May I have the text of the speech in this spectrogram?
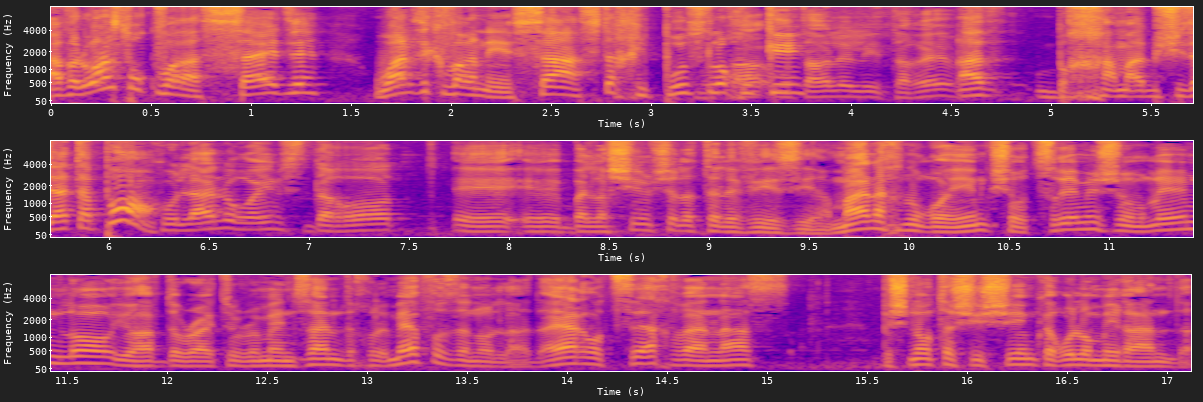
אבל once הוא כבר עשה את זה, once זה כבר נעשה, עשית חיפוש לא מותר- חוקי, מותר לי להתערב? אז בחמה, בשביל זה אתה פה. כולנו רואים סדרות אה, אה, בלשים של הטלוויזיה. מה אנחנו רואים? כשעוצרים מישהו אומרים לו, you have the right to remain silent וכו'. מאיפה זה נולד? היה רוצח ואנס בשנות ה-60, קראו לו מירנדה.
